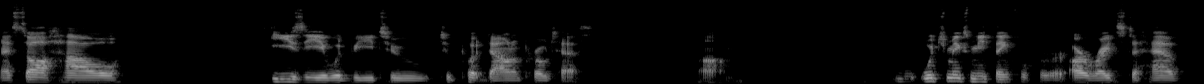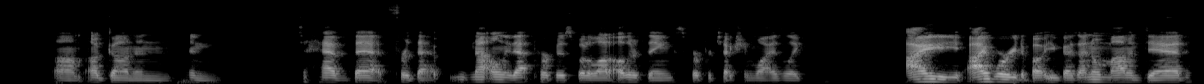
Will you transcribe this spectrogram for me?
And I saw how easy it would be to to put down a protest, um, which makes me thankful for our rights to have um, a gun and and to have that for that not only that purpose but a lot of other things for protection wise like I I worried about you guys. I know mom and dad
